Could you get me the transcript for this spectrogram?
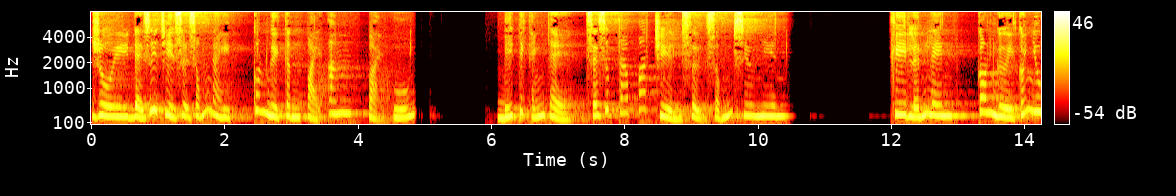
Rồi để duy trì sự sống này, con người cần phải ăn, phải uống. Bí tích thánh thể sẽ giúp ta phát triển sự sống siêu nhiên. Khi lớn lên, con người có nhu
